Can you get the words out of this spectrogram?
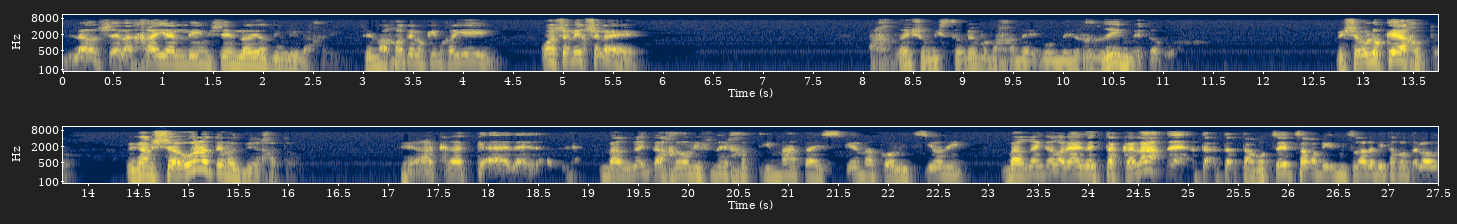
לא של החיילים שהם לא יודעים להילחם, של מערכות אלוקים חיים, הוא השליח שלהם. אחרי שהוא מסתובב במחנה והוא מרים את הרוח, ושאול לוקח אותו, וגם שאול נותן לו את ברכתו. רק, רק ברגע האחרון לפני חתימת ההסכם הקואליציוני, ברגע האחרון איזה תקלה, אתה, רוצה את שר משרד הביטחון, אתה לא,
